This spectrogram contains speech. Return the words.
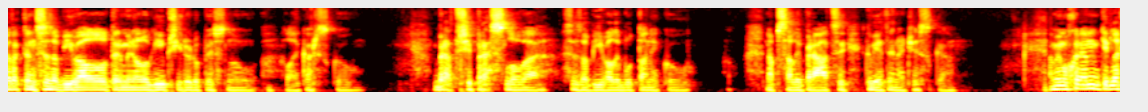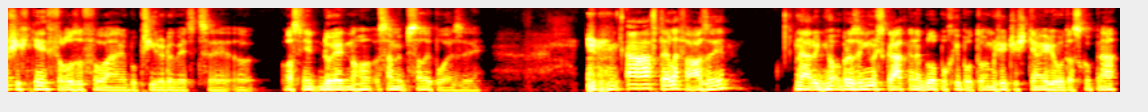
Jo, tak ten se zabýval terminologií přírodopisnou a lékařskou. Bratři Preslové se zabývali botanikou. Napsali práci Květy na Česka. A mimochodem, tyhle všichni filozofové nebo přírodovědci eh, vlastně do jednoho sami psali poezii. A v téhle fázi národního obrazení už zkrátka nebylo pochyb o tom, že čeština je životaschopná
